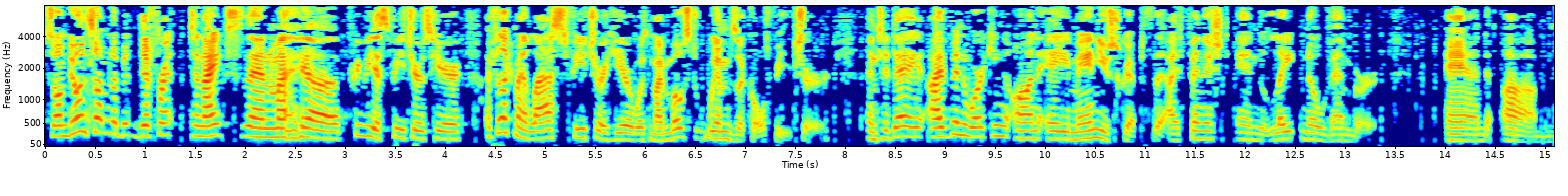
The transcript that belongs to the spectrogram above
So I'm doing something a bit different tonight than my uh, previous features here. I feel like my last feature here was my most whimsical feature. And today I've been working on a manuscript that I finished in late November. And um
